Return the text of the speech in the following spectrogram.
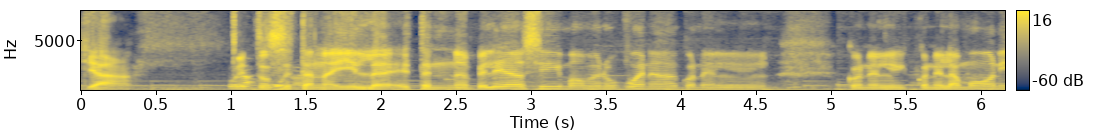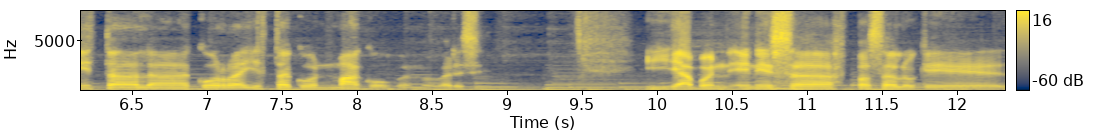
Ya. Entonces están ahí, la- están en una pelea así más o menos buena con el con el con el Amon y está la Corra y está con Mako, pues, me parece. Y ya, pues en- en esas pasa lo que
